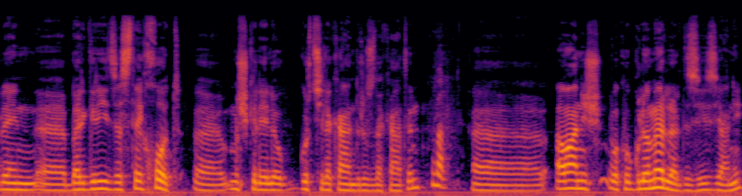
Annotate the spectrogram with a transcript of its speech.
بڵێن بەرگری جستەی خۆت مشکلی لە گورچیلەکان دروست دەکاتن ئەوانیش وەکو گلۆمێر لە دزیز ینی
